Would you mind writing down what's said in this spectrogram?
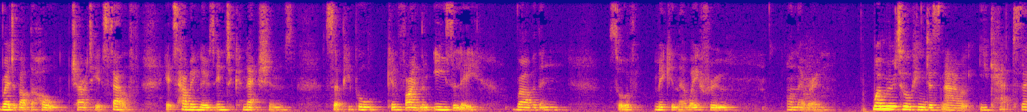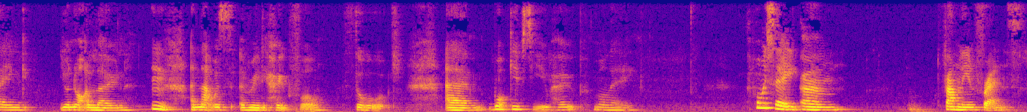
read about the whole charity itself. It's having those interconnections so that people can find them easily, rather than sort of making their way through on their own when we were talking just now, you kept saying you're not alone, mm. and that was a really hopeful thought. Um, what gives you hope, Molly? I'd probably say um, family and friends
